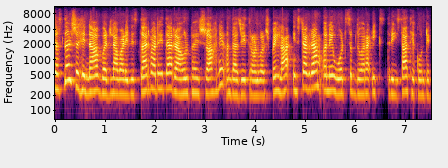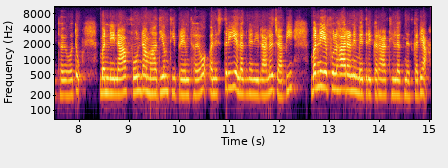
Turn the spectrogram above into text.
જસદણ શહેરના વડલાવાડી વિસ્તારમાં રહેતા રાહુલભાઈ શાહને અંદાજે ત્રણ વર્ષ પહેલા ઇન્સ્ટાગ્રામ અને વોટ્સઅપ દ્વારા એક સ્ત્રી સાથે કોન્ટેક્ટ થયો હતો. બંનેના ફોનના માધ્યમથી પ્રેમ થયો અને સ્ત્રીએ લગ્નની લાલચ આપી બંનેએ ફુલહાર અને મૈત્રી કરારથી લગ્ન કર્યા.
